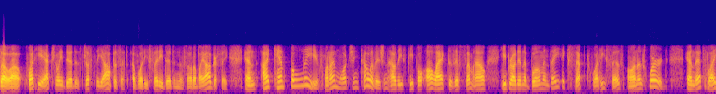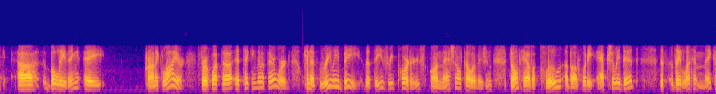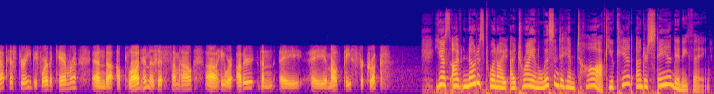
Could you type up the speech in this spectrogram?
So uh, what he actually did is just the opposite of what he said he did in his autobiography. And I can't believe when I'm watching television how these people all act as if somehow he brought in a boom and they accept what he says on his word. And that's like uh, believing a chronic liar for what uh, at taking them at their word. Can it really be that these reporters on national television don't have a clue about what he actually did? That they let him make up history before the camera and uh, applaud him as if somehow uh, he were other than a a mouthpiece for crooks? Yes, I've noticed when I, I try and listen to him talk, you can't understand anything.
